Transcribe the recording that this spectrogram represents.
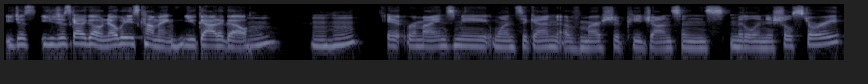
You just you just got to go. Nobody's coming. You got to go. Mhm. It reminds me once again of Marsha P. Johnson's middle initial story.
